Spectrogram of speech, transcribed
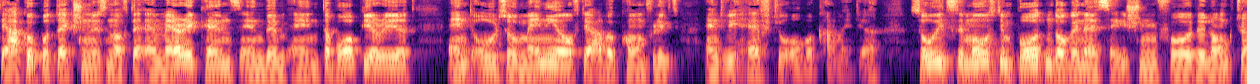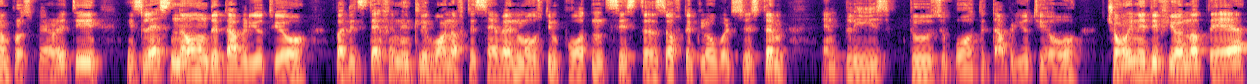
the agro-protectionism of the Americans in the interwar period, and also many of the other conflicts, and we have to overcome it. Yeah? So it's the most important organization for the long-term prosperity. It's less known, the WTO, but it's definitely one of the seven most important sisters of the global system. And please do support the WTO. Join it if you're not there,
